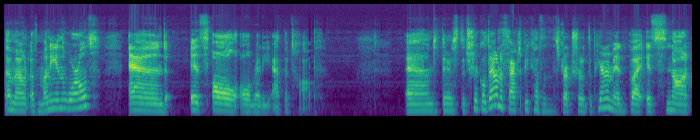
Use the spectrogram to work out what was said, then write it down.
amount of money in the world, and it's all already at the top. And there's the trickle down effect because of the structure of the pyramid, but it's not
